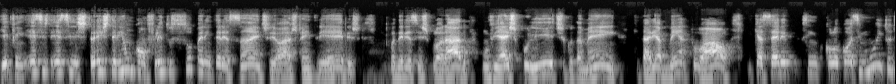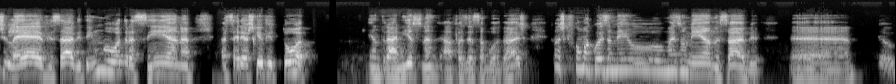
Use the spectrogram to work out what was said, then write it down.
enfim, esses, esses três teriam um conflito super interessante, eu acho, entre eles, que poderia ser explorado, um viés político também, que estaria bem atual, que a série assim, colocou assim, muito de leve, sabe? Tem uma ou outra cena, a série acho que evitou entrar nisso, né, a fazer essa abordagem. Então, acho que ficou uma coisa meio mais ou menos, sabe? É, eu,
